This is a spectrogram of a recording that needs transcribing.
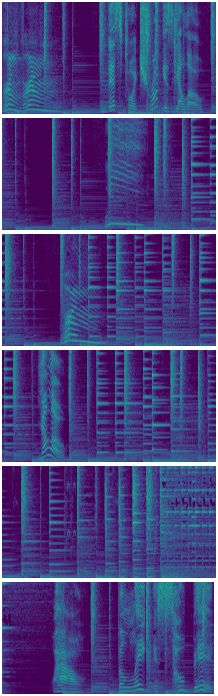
Vroom, vroom. This toy truck is yellow. Whee! Vroom. Yellow. Wow, the lake is so big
